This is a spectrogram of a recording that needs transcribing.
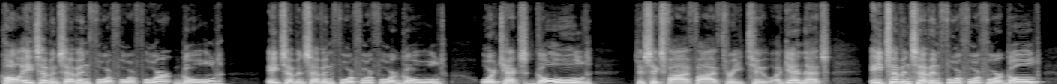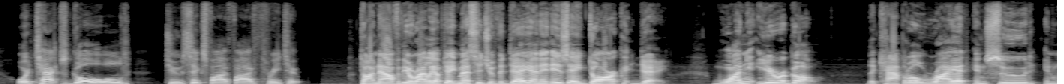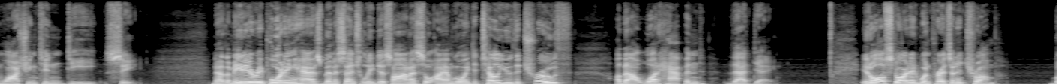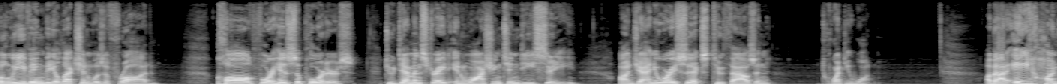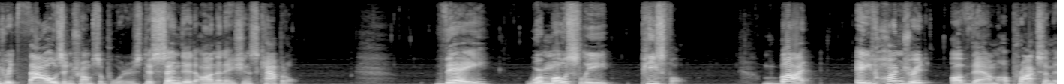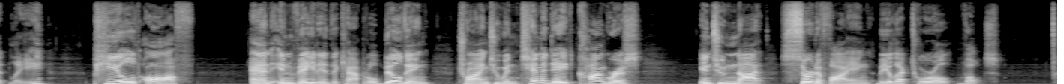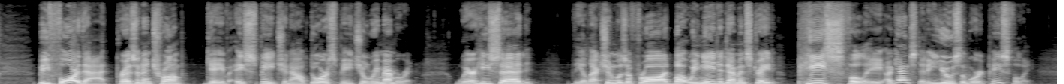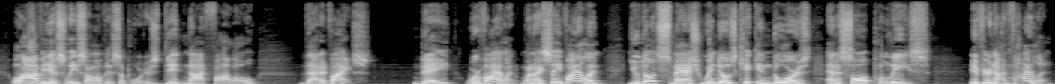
Call 877 444 GOLD, 877 444 GOLD, or text GOLD to 65532. Again, that's 877 444 GOLD, or text GOLD to 65532. Time now for the O'Reilly Update message of the day, and it is a dark day. One year ago, the Capitol riot ensued in Washington, D.C. Now, the media reporting has been essentially dishonest, so I am going to tell you the truth about what happened that day. It all started when President Trump, believing the election was a fraud, called for his supporters to demonstrate in Washington, D.C. on January 6, 2021. About 800,000 Trump supporters descended on the nation's capital. They were mostly peaceful, but 800 of them, approximately, peeled off and invaded the Capitol building, trying to intimidate Congress into not certifying the electoral votes. Before that, President Trump gave a speech, an outdoor speech, you'll remember it, where he said the election was a fraud, but we need to demonstrate peacefully against it. He used the word peacefully. Well, obviously, some of his supporters did not follow that advice. They were violent. When I say violent, you don't smash windows, kick in doors, and assault police if you're not violent.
